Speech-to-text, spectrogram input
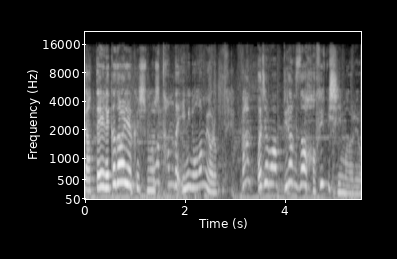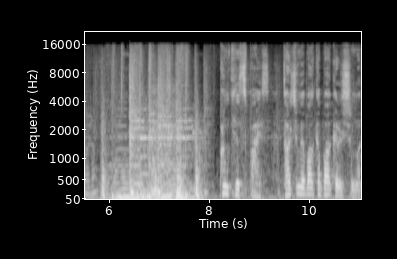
Latte'ye ne kadar yakışmış. Ama tam da emin olamıyorum. Ben acaba biraz daha hafif bir şey mi arıyorum? Pumpkin spice. Tarçın ve bal kabağı karışımı.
